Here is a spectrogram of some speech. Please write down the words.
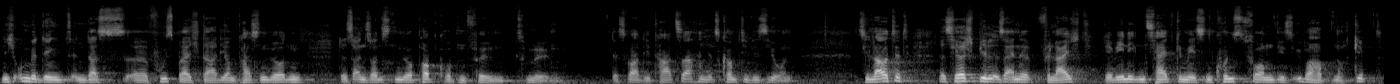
nicht unbedingt in das äh, Fußballstadion passen würden, das ansonsten nur Popgruppen füllen zu mögen. Das war die Tatsache und jetzt kommt die Vision. Sie lautet, das Hörspiel ist eine vielleicht der wenigen zeitgemäßen Kunstformen, die es überhaupt noch gibt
